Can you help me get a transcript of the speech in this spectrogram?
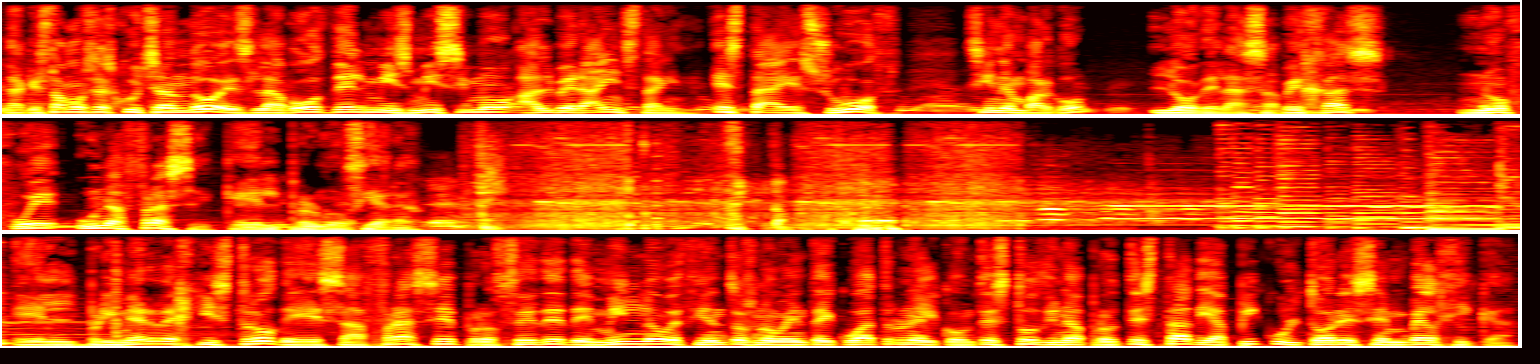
La que estamos escuchando es la voz del mismísimo Albert Einstein. Esta es su voz. Sin embargo, lo de las abejas no fue una frase que él pronunciara. El primer registro de esa frase procede de 1994 en el contexto de una protesta de apicultores en Bélgica.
